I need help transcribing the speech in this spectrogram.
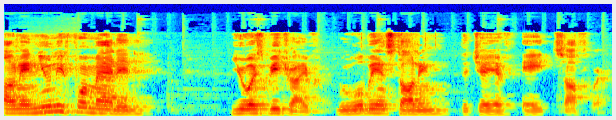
On a newly formatted USB drive, we will be installing the JF8 software.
